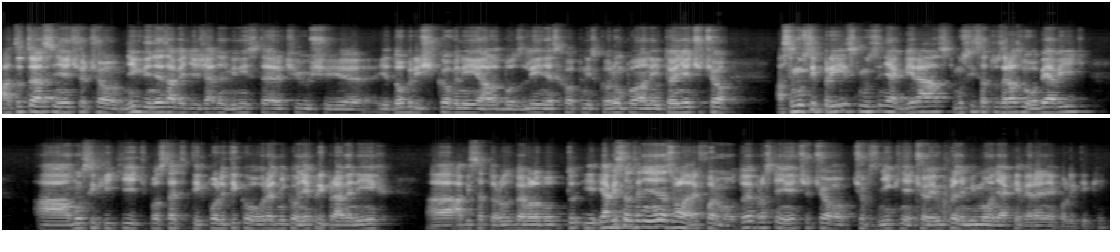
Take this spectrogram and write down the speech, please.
A toto je asi niečo, čo nikdy nezavedie žiaden minister, či už je, je dobrý, šikovný, alebo zlý, neschopný, skorumpovaný. To je niečo, čo asi musí prísť, musí nejak vyrásť, musí sa tu zrazu objaviť a musí chytiť v podstate tých politikov a úradníkov nepripravených, a, aby sa to rozbehlo, lebo to, ja by som to nenazval reformou. To je proste niečo, čo, čo vznikne, čo je úplne mimo nejakej verejnej politiky.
